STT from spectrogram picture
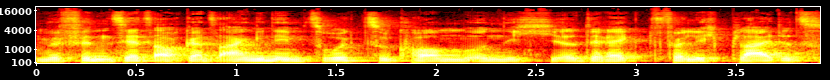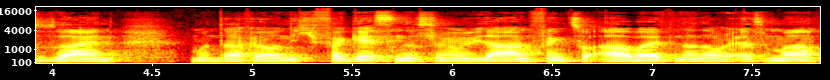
Und wir finden es jetzt auch ganz angenehm zurückzukommen und nicht äh, direkt völlig pleite zu sein. Man darf ja auch nicht vergessen, dass wenn man wieder anfängt zu arbeiten, dann auch erstmal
